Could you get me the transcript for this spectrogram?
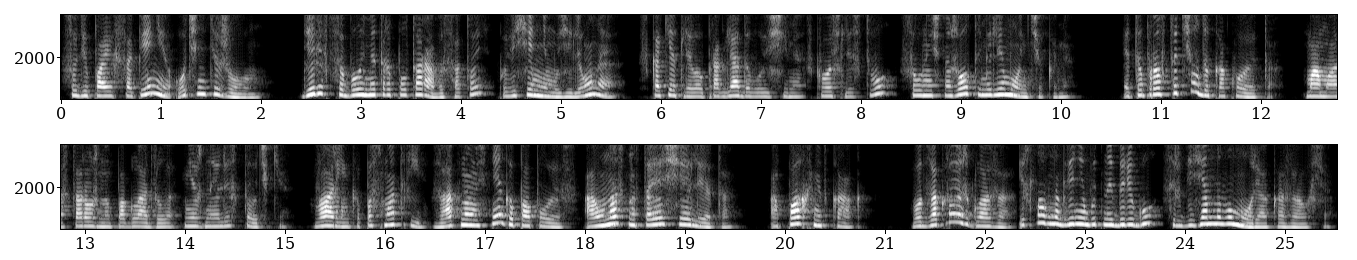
Судя по их сопению, очень тяжелым. Деревце было метра полтора высотой, по-весеннему зеленое, с кокетливо проглядывающими сквозь листву солнечно-желтыми лимончиками. Это просто чудо какое-то. Мама осторожно погладила нежные листочки. «Варенька, посмотри, за окном снега по пояс, а у нас настоящее лето. А пахнет как? Вот закроешь глаза и словно где-нибудь на берегу Средиземного моря оказался.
